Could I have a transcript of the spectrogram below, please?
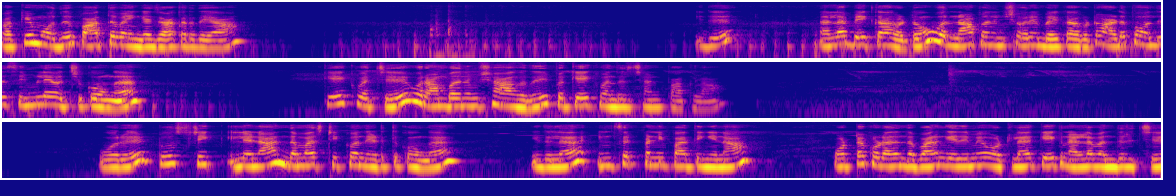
வைக்கும் போது பார்த்து வைங்க ஜாக்கிரதையா. இது நல்லா பேக் ஆகட்டும். ஒரு நாற்பது நிமிஷம் வரையும் பேக் ஆகட்டும். அடுப்பை வந்து சிம்லே வச்சுக்கோங்க. கேக் வச்சு ஒரு ஐம்பது நிமிஷம் ஆகுது. இப்போ கேக் வந்துருச்சான்னு பார்க்கலாம். ஒரு டூ ஸ்டிக் இல்லைனா இந்த மாதிரி ஸ்டிக் வந்து எடுத்துக்கோங்க. இதில் இன்சர்ட் பண்ணி பார்த்தீங்கன்னா ஒட்டக்கூடாது. இந்த பாருங்கள் எதுவுமே ஒட்டல. கேக் நல்லா வந்துருச்சு.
